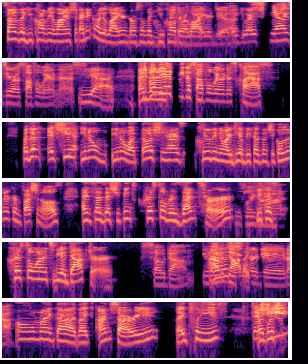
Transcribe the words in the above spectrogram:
sounds like you called me a liar. And she's like, I didn't call you a liar. And girl sounds like, Oh you called her a liar, dude. Like you guys She has zero self awareness. Yeah. And People then, need to take a self awareness class. but then it she you know you know what though she has clearly no idea because then she goes in her confessionals and says that she thinks Crystal resents her Oh because God. Crystal wanted to be a doctor. So dumb. You're I not a was just like- doctor, dude. Uh, Oh my god! Like I'm sorry. Like please. Does like, we're- she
